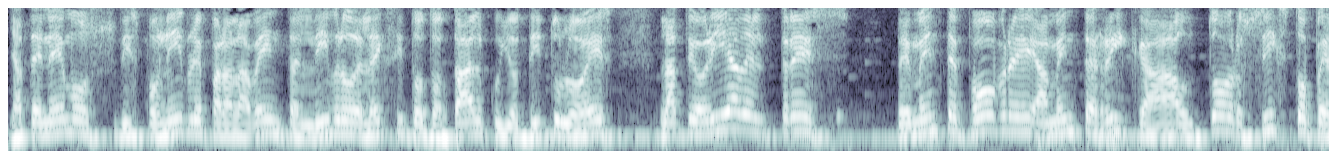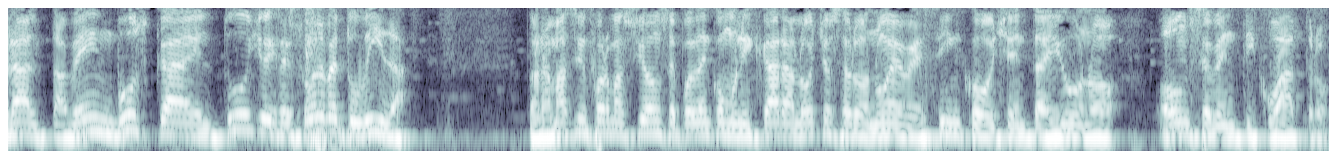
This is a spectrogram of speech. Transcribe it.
ya tenemos disponible para la venta el libro del éxito total cuyo título es La teoría del 3 de mente pobre a mente rica, autor Sixto Peralta. Ven, busca el tuyo y resuelve tu vida. Para más información se pueden comunicar al 809-581-1124.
